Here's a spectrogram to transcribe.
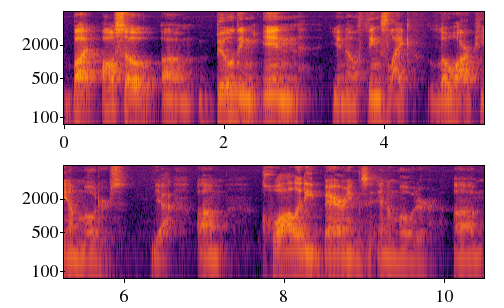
but also um, building in you know things like low RPM motors, yeah, um, quality bearings in a motor, um,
